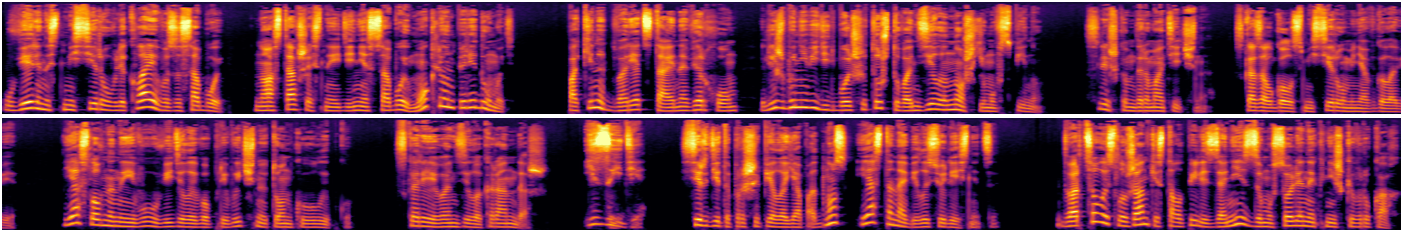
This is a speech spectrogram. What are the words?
Уверенность мессира увлекла его за собой, но, оставшись наедине с собой, мог ли он передумать? Покинуть дворец тайно, верхом, лишь бы не видеть больше ту, что вонзила нож ему в спину. «Слишком драматично», — сказал голос мессира у меня в голове. Я словно наяву увидела его привычную тонкую улыбку. Скорее вонзила карандаш. «Изыди!» — сердито прошипела я под нос и остановилась у лестницы. Дворцовые служанки столпились за ней с замусоленной книжкой в руках.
